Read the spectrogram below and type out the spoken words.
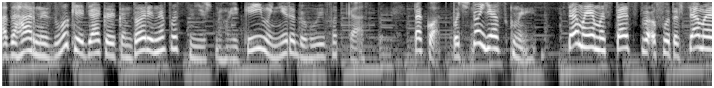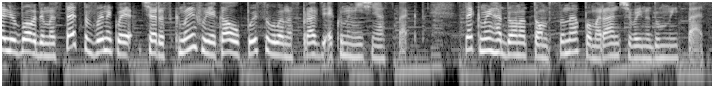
А за гарний звук я дякую конторі непосмішного, який мені редагує подкасти. Так от, почну я з книги. Вся моє мистецтво, фото, вся моя любов до мистецтва виникла через книгу, яка описувала насправді економічні аспекти. Це книга Дона Томпсона Помаранчевий надумний пес,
